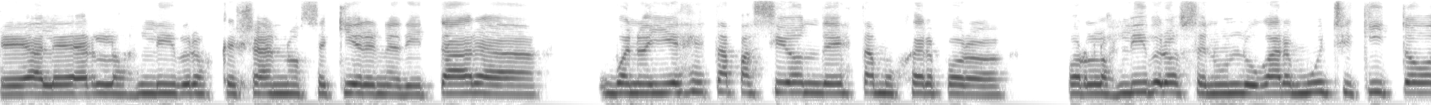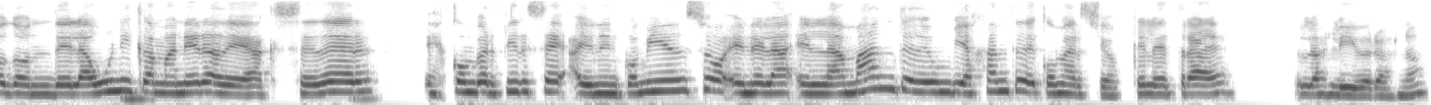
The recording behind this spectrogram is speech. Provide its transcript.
eh, a leer los libros que ya no se quieren editar. bueno, y es esta pasión de esta mujer por, por los libros en un lugar muy chiquito donde la única manera de acceder es convertirse en el comienzo en el, en la amante de un viajante de comercio que le trae los libros, ¿no?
